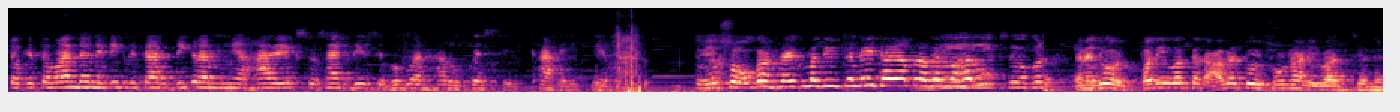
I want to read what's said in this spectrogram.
તો કે તો વાંધો નહીં દીકરી તારા દીકરાનું હારે એકસો સાઠ દિવસે ભગવાન હારું કરશે થાય કેમ તો એકસો ઓગણસાઠમાં દિવસે નહીં થાય આપણા ઘરમાં હારું? એકસો ઓગણ અને જો પરિવર્તન આવે તો સોનાની વાત છે ને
